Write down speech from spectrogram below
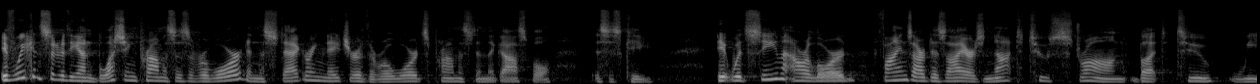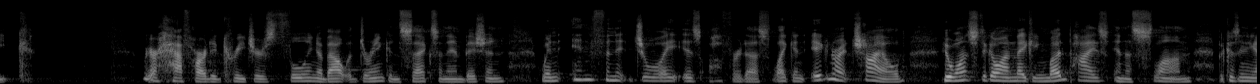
if we consider the unblushing promises of reward and the staggering nature of the rewards promised in the gospel, this is key. It would seem our Lord finds our desires not too strong, but too weak. We are half hearted creatures fooling about with drink and sex and ambition when infinite joy is offered us, like an ignorant child who wants to go on making mud pies in a slum because he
